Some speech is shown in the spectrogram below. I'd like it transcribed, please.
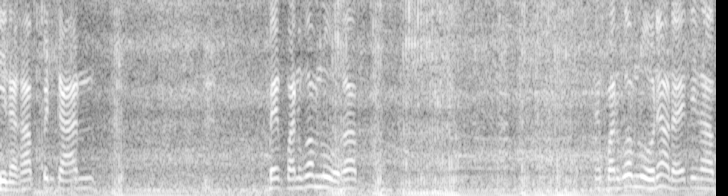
นี่นะครับเป็นการแบ่งปันความรู้ครับแบ่งปันความรู้เนี่ยไหนที่ครับ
